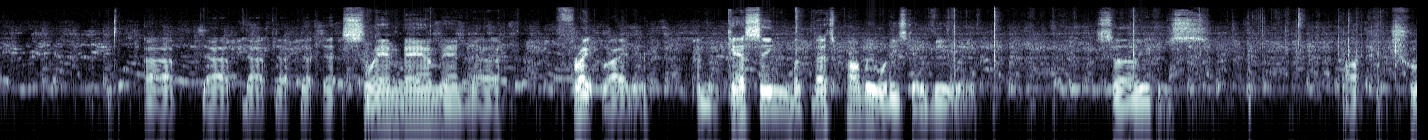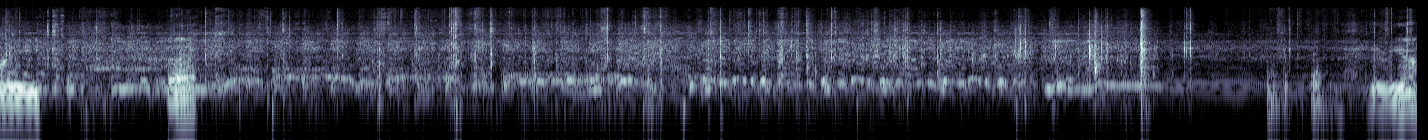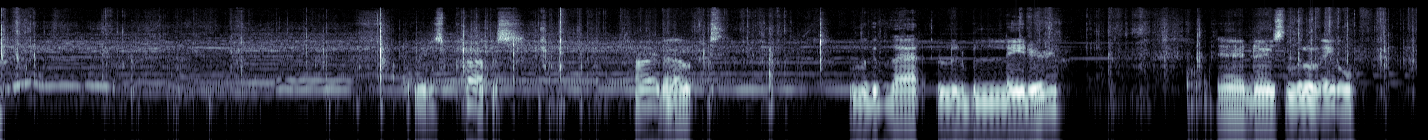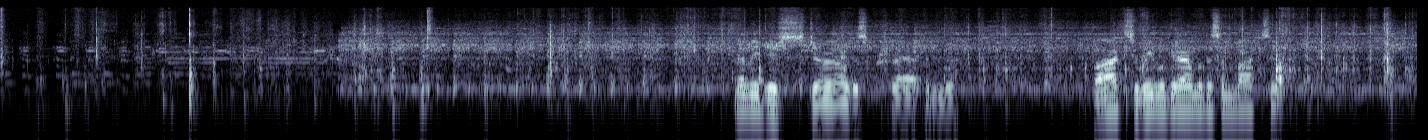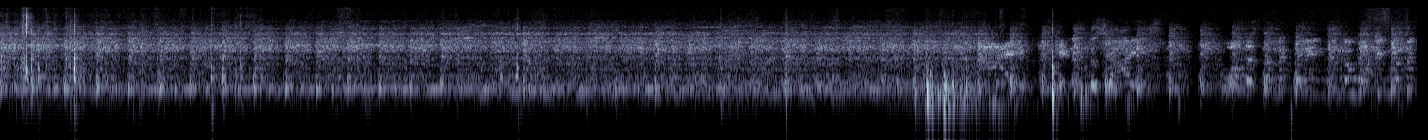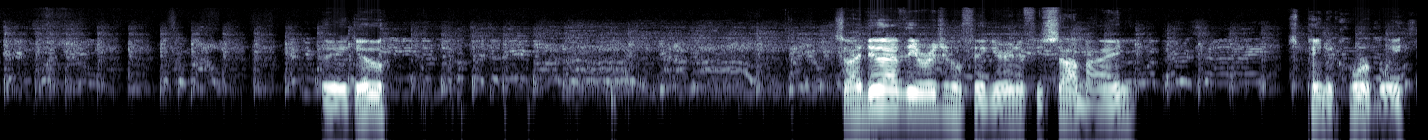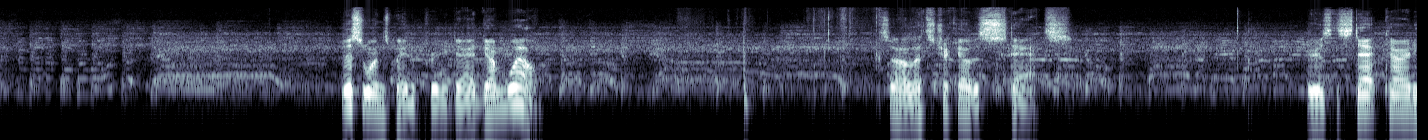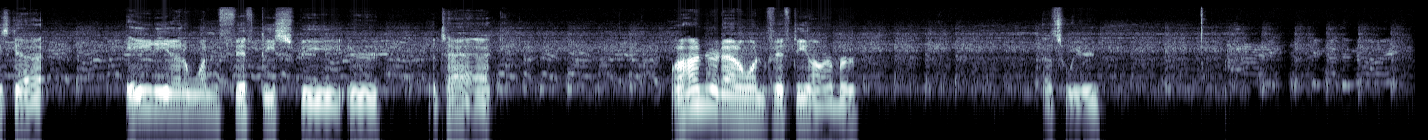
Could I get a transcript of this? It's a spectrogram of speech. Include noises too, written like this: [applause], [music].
uh, that Slam Bam and uh, Fright Rider. I'm guessing, but that's probably what he's gonna be with. So you can just pop the tray back. We go. Let me just pop this card out. Look at that a little bit later. And there's the little label. Let me just stir all this crap in the box and we will get on with this unboxing. There you go. So I do have the original figure, and if you saw mine, it's painted horribly. This one's painted pretty dadgum well. So let's check out his stats. Here's the stat card. He's got 80 out of 150 speed or attack, 100 out of 150 armor. That's weird.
